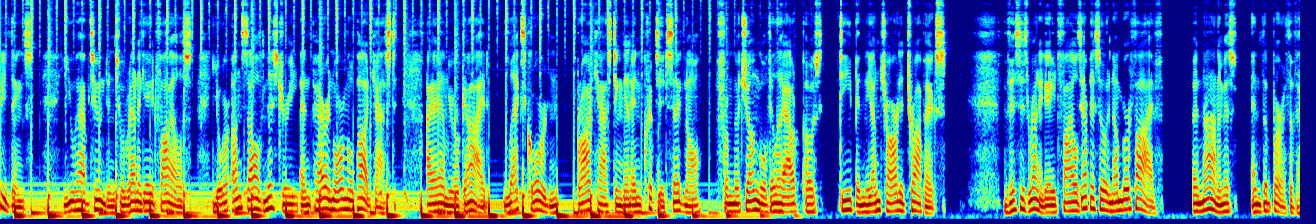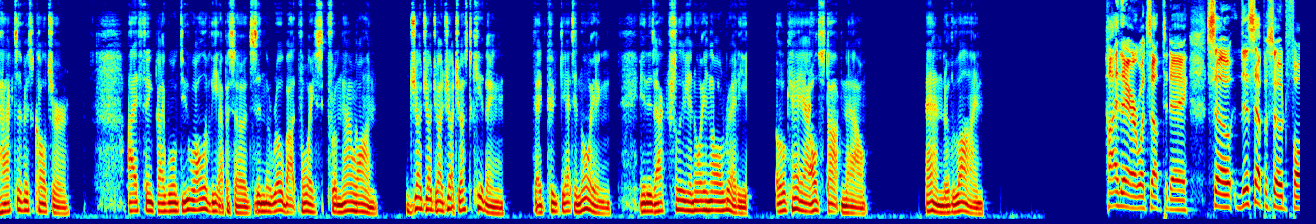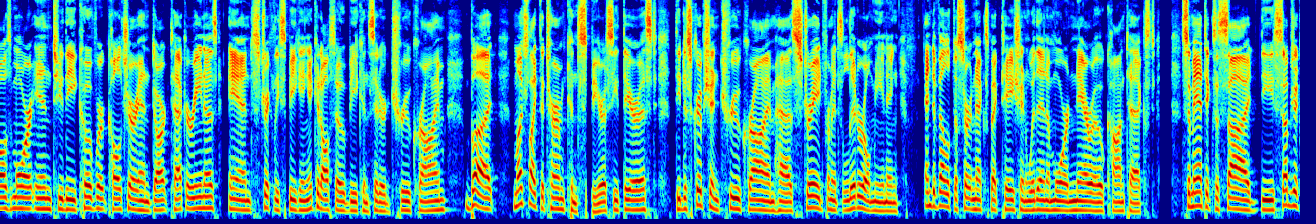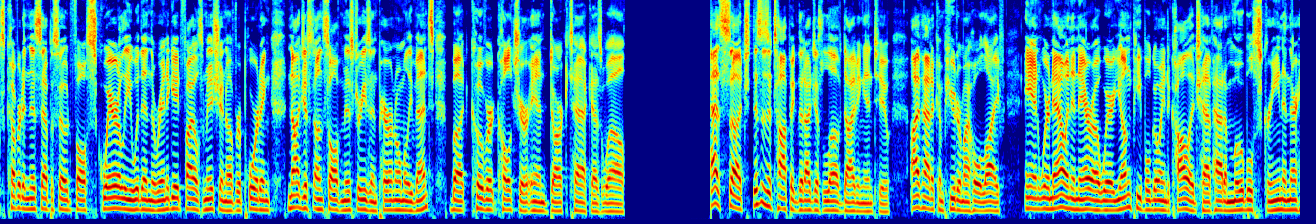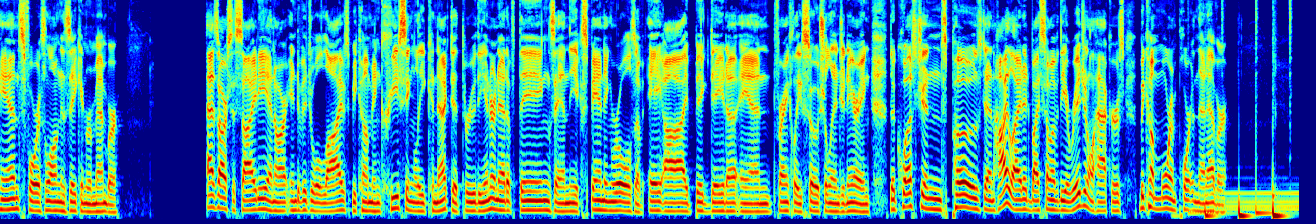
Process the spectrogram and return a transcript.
Greetings. You have tuned into Renegade Files, your unsolved mystery and paranormal podcast. I am your guide, Lex Gordon, broadcasting an encrypted signal from the Jungle Villa outpost deep in the uncharted tropics. This is Renegade Files episode number 5 Anonymous and the Birth of Hacktivist Culture. I think I will do all of the episodes in the robot voice from now on. Ju ju ju ju just kidding. That could get annoying. It is actually annoying already. Okay, I'll stop now. End of line. Hi there, what's up today? So, this episode falls more into the covert culture and dark tech arenas, and strictly speaking, it could also be considered true crime. But, much like the term conspiracy theorist, the description true crime has strayed from its literal meaning and developed a certain expectation within a more narrow context. Semantics aside, the subjects covered in this episode fall squarely within the Renegade Files mission of reporting not just unsolved mysteries and paranormal events, but covert culture and dark tech as well. As such, this is a topic that I just love diving into. I've had a computer my whole life, and we're now in an era where young people going to college have had a mobile screen in their hands for as long as they can remember. As our society and our individual lives become increasingly connected through the Internet of Things and the expanding roles of AI, big data, and frankly, social engineering, the questions posed and highlighted by some of the original hackers become more important than ever.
